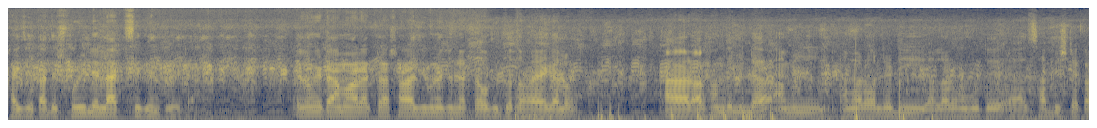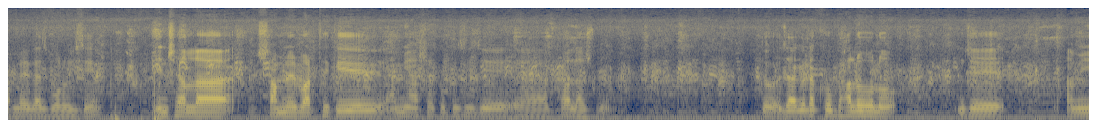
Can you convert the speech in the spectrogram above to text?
খাইছে, তাদের শরীরে লাগছে কিন্তু এটা। এবং এটা আমার একটা সারা জীবনের জন্য একটা অভিজ্ঞতা হয়ে গেল। আর আলহামদুলিল্লাহ, আমি আমার অলরেডি আল্লাহ রহমতে ছাব্বিশটা কাঁঠালের গাছ বড় হয়েছে। ইনশাল্লাহ সামনের বার থেকে আমি আশা করতেছি যে ফল আসবে। তো জায়গাটা খুব ভালো হলো যে আমি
